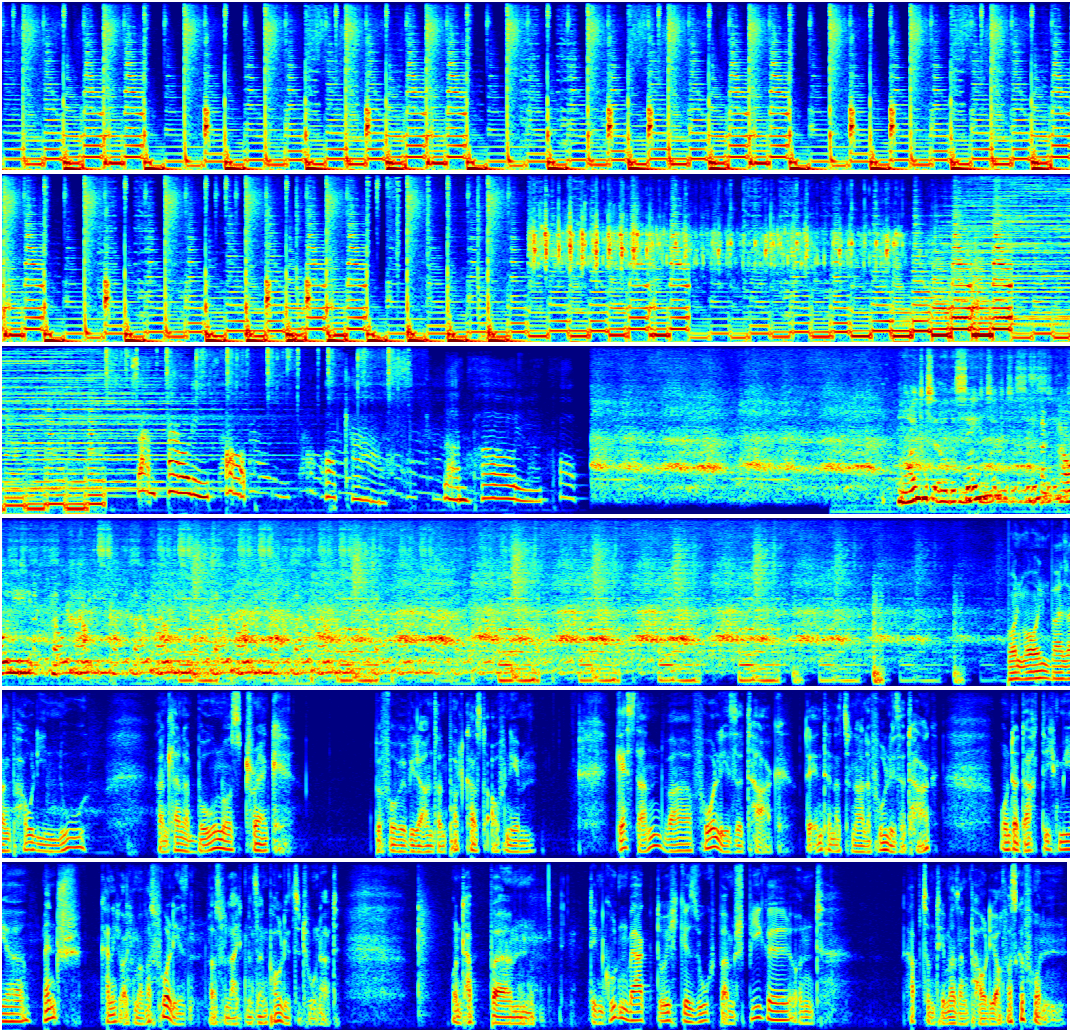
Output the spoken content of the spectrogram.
St. Pauli Pop Podcast. St. Pauli Pop. 90 Euro 10, St. Pauli Podcast. Moin Moin bei St. Pauli Nu. Ein kleiner Bonustrack, bevor wir wieder unseren Podcast aufnehmen. Gestern war Vorlesetag, der internationale Vorlesetag. Und da dachte ich mir, Mensch, kann ich euch mal was vorlesen, was vielleicht mit St. Pauli zu tun hat. Und habe ähm, den Gutenberg durchgesucht beim Spiegel und habe zum Thema St. Pauli auch was gefunden.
